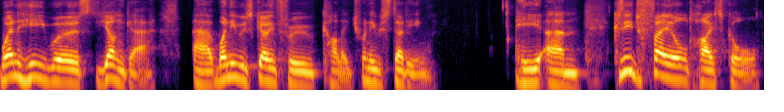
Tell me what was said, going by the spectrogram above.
when he was younger uh, when he was going through college when he was studying he um because he'd failed high school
